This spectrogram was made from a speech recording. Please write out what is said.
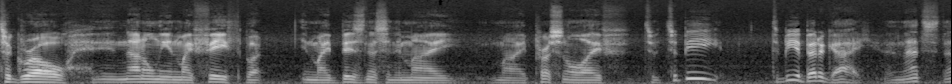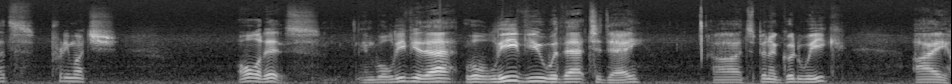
to grow in, not only in my faith but in my business and in my my personal life to, to be to be a better guy. And that's that's pretty much all it is. And we'll leave you that we'll leave you with that today. Uh, it's been a good week. I h-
